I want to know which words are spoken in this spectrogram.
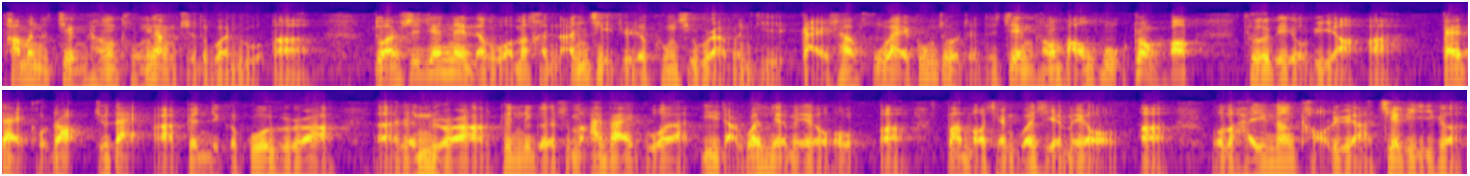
他们的健康同样值得关注啊。短时间内呢，我们很难解决这空气污染问题，改善户外工作者的健康防护状况特别有必要啊。该戴口罩就戴啊，跟这个国格啊、呃人格啊、跟这个什么爱不爱国啊，一点关系也没有啊，半毛钱关系也没有啊。我们还应当考虑啊，建立一个。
